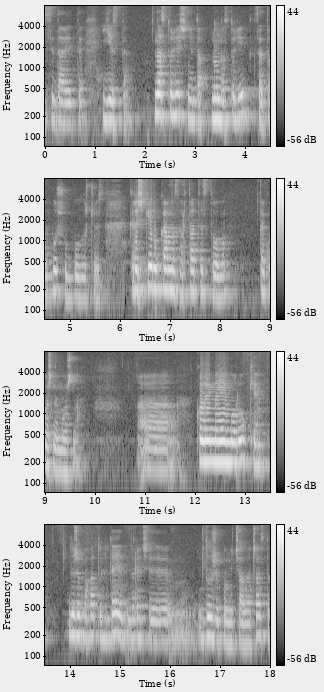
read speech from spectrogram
сідаєте їсти. На столі ж ні, да. Ну на столі це табу, щоб було щось. Кришки руками згортати столу також не можна. Коли миємо руки, Дуже багато людей, до речі, дуже помічала часто,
